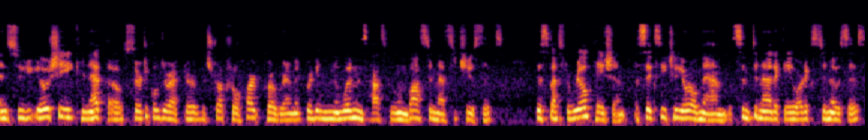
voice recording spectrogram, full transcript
and Tsuyoshi Kaneko, Surgical Director of the Structural Heart Program at Brigham and Women's Hospital in Boston, Massachusetts, discussed a real patient, a 62 year old man with symptomatic aortic stenosis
